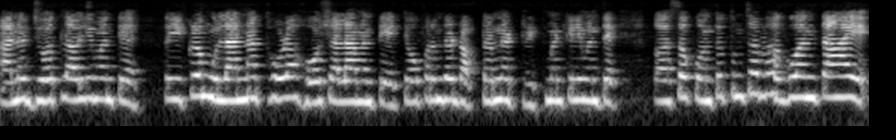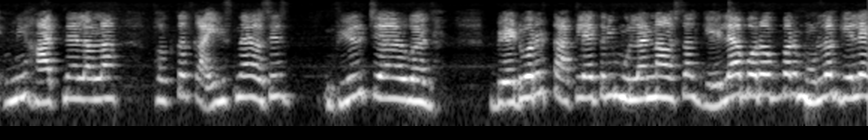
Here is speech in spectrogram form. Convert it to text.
आणि ज्योत लावली म्हणते तर इकडं मुलांना थोडा होश आला म्हणते. तोपर्यंत डॉक्टरने ट्रीटमेंट केली म्हणते असं कोणतं तुमचा भगवंत आहे? मी हात नाही लावला फक्त काहीच नाही असेच व्हीलचेअर बेडवरच टाकले तरी मुलांना असं गेल्याबरोबर मुलं गेले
